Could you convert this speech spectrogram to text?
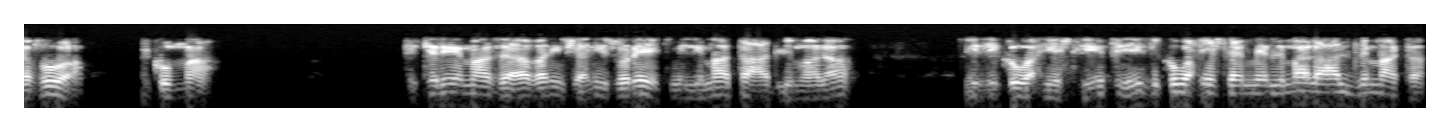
גבוה, בקומה. ותראה מה זה האבנים שאני זורק מלמטה עד למעלה, איזה כוח יש לי, ואיזה כוח יש להם מלמעלה עד למטה.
